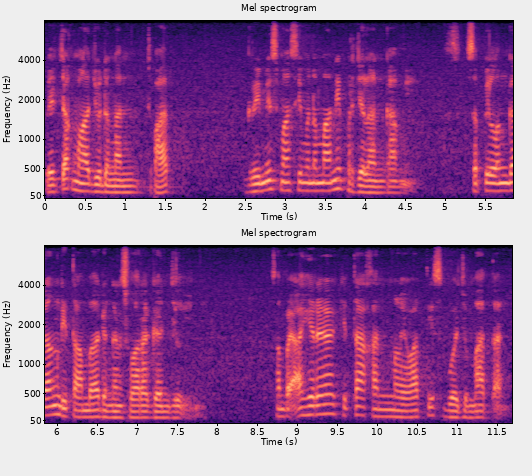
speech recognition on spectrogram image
Becak melaju dengan cepat. Grimis masih menemani perjalanan kami. Sepi lenggang ditambah dengan suara ganjil ini. Sampai akhirnya kita akan melewati sebuah jembatan.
